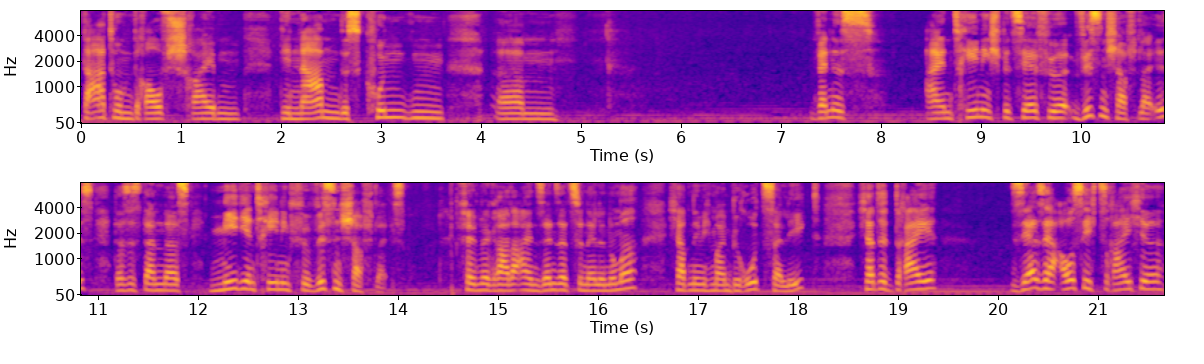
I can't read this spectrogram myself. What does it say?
Datum draufschreiben, den Namen des Kunden. Ähm, wenn es ein Training speziell für Wissenschaftler ist, dass es dann das Medientraining für Wissenschaftler ist fällt mir gerade ein, sensationelle Nummer. Ich habe nämlich mein Büro zerlegt. Ich hatte drei sehr, sehr aussichtsreiche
